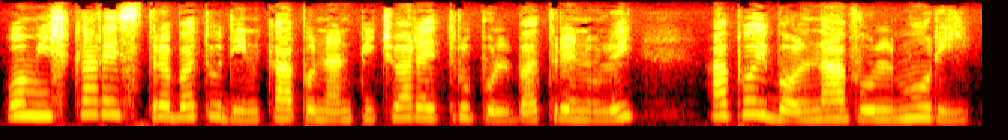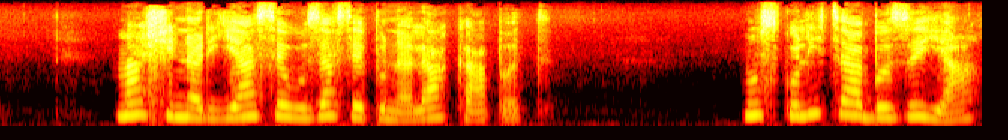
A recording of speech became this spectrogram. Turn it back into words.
O mișcare străbătu din cap până în picioare trupul bătrânului, apoi bolnavul muri. Mașinăria se uzase până la capăt. Musculița băzâia,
